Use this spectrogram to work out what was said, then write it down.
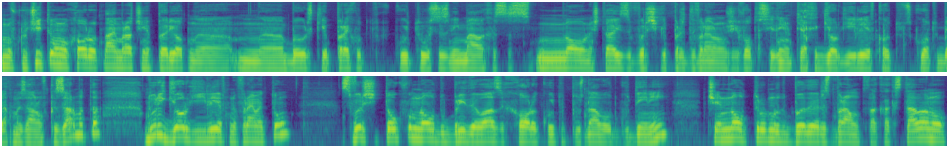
но включително хора от най-мрачния период на, на българския преход, които се занимаваха с много неща и завършиха преждевременно живота си. Един от тях е Георги Илиев, който, с когото бяхме заедно в казармата. Дори Георги Илиев на времето свърши толкова много добри дела за хора, които познава от години, че е много трудно да бъде разбрано това как става, но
